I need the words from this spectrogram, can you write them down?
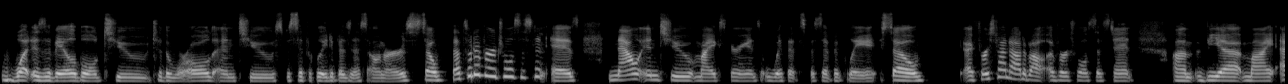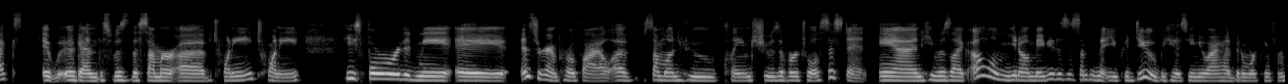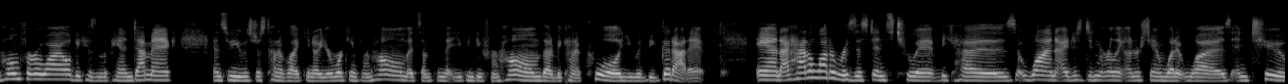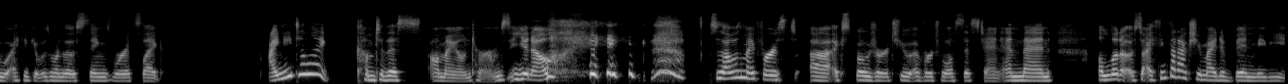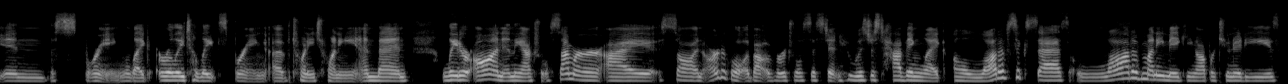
what is available to to the world and to specifically to business owners so that's what a virtual assistant is now into my experience with it specifically so I first found out about a virtual assistant um, via my ex. It, again, this was the summer of 2020 he forwarded me a Instagram profile of someone who claimed she was a virtual assistant and he was like, "Oh, you know, maybe this is something that you could do because he knew I had been working from home for a while because of the pandemic." And so he was just kind of like, "You know, you're working from home, it's something that you can do from home. That'd be kind of cool. You would be good at it." And I had a lot of resistance to it because one, I just didn't really understand what it was, and two, I think it was one of those things where it's like I need to like come to this on my own terms, you know? so that was my first uh, exposure to a virtual assistant and then a little so i think that actually might have been maybe in the spring like early to late spring of 2020 and then later on in the actual summer i saw an article about a virtual assistant who was just having like a lot of success a lot of money making opportunities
